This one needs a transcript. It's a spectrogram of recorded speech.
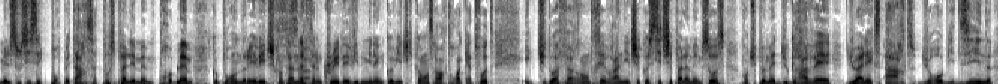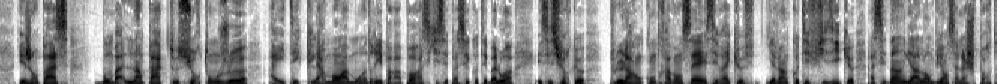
Mais le souci, c'est que pour Pétard, ça te pose pas les mêmes problèmes que pour Andreevich. Quand tu as Nathan Creed, David Milenkovic qui commencent à avoir 3-4 fautes et que tu dois faire rentrer Vranic et Kostic, c'est pas la même sauce. Quand tu peux mettre du Gravet, du Alex Hart, du Robidzin et j'en passe bon bah l'impact sur ton jeu a été clairement amoindri par rapport à ce qui s'est passé côté balois. Et c'est sûr que plus la rencontre avançait, et c'est vrai qu'il y avait un côté physique assez dingue, hein, l'ambiance à la porte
